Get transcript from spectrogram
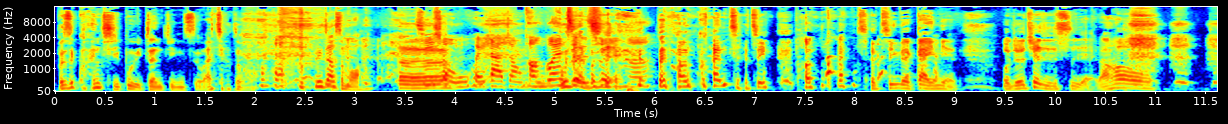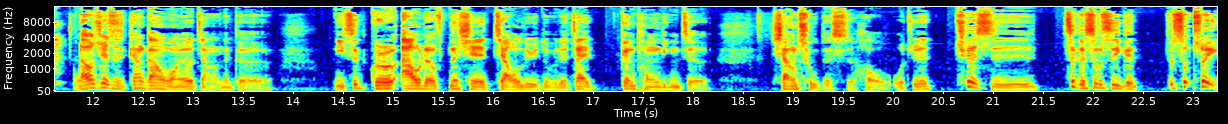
不是观棋不语真君子，我要讲什么？那个叫什么？呃，稽首无回大丈夫。旁观者清，对，旁观者清，旁观者清的概念，我觉得确实是诶。然后，然后确实，刚刚网友讲的那个，你是 grow out of 那些焦虑，对不对？在跟同龄者相处的时候，我觉得确实这个是不是一个？所所以，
